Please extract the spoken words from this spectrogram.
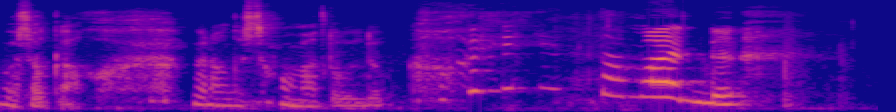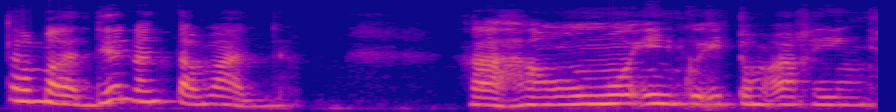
busog ako. Parang gusto ko matulog. tamad! Tamad. Yan ang tamad. Hahangunguin ko itong aking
